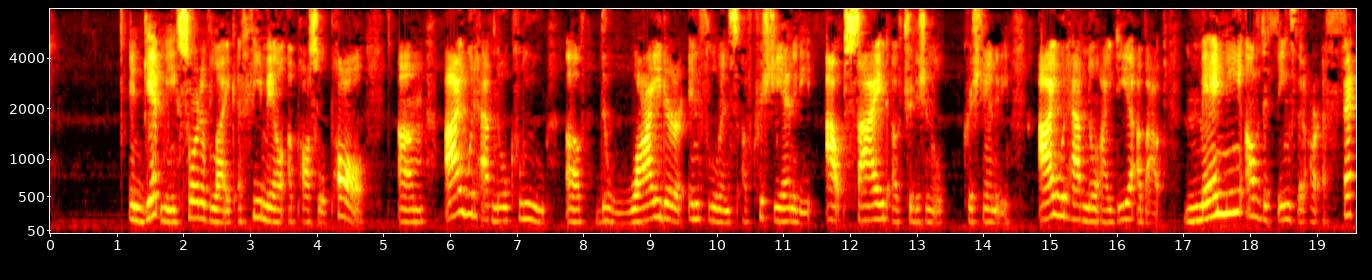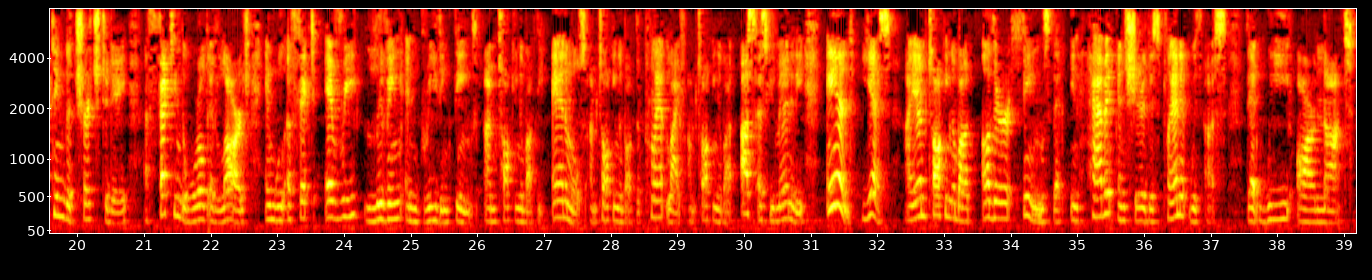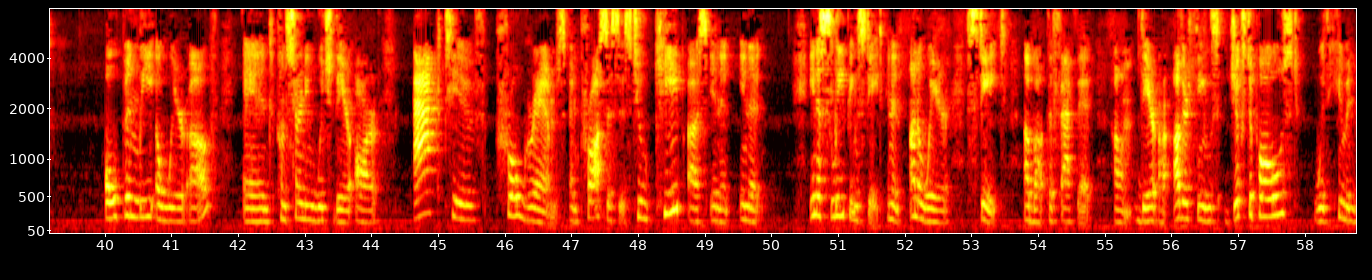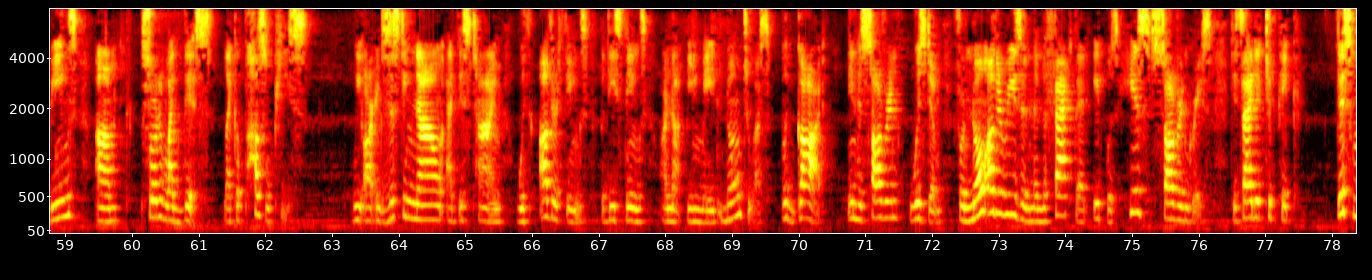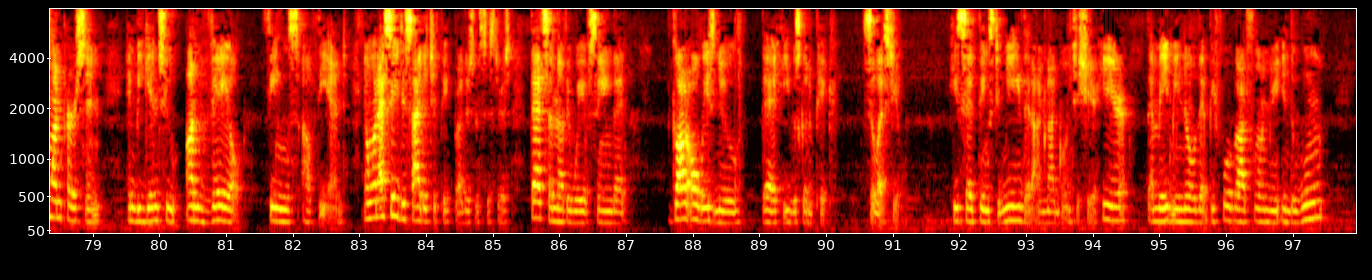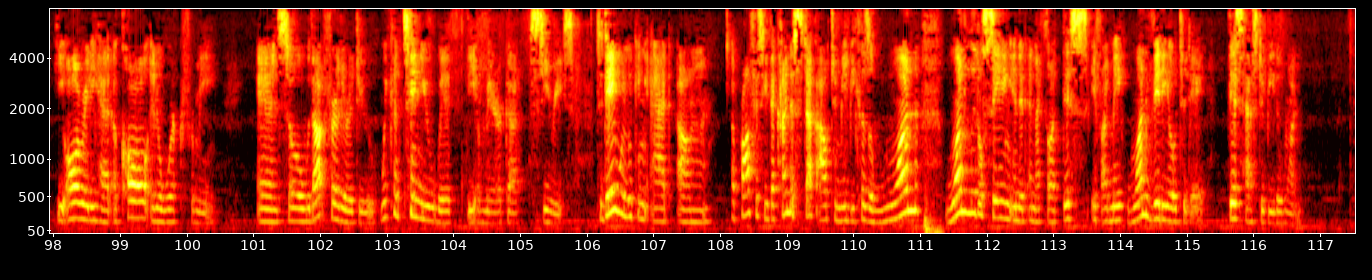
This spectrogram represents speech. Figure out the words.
and get me sort of like a female apostle Paul, um, I would have no clue of the wider influence of Christianity outside of traditional Christianity. I would have no idea about many of the things that are affecting the church today, affecting the world at large, and will affect every living and breathing things. I'm talking about the animals, I'm talking about the plant life, I'm talking about us as humanity. And yes, I am talking about other things that inhabit and share this planet with us that we are not openly aware of and concerning which there are active programs and processes to keep us in a in a in a sleeping state, in an unaware state about the fact that um, there are other things juxtaposed with human beings, um, sort of like this, like a puzzle piece. We are existing now at this time with other things, but these things are not being made known to us. But God in his sovereign wisdom for no other reason than the fact that it was his sovereign grace decided to pick this one person and begin to unveil things of the end. And when I say decided to pick brothers and sisters, that's another way of saying that God always knew that he was going to pick Celestial. He said things to me that I'm not going to share here that made me know that before God formed me in the womb, he already had a call and a work for me And so, without further ado, we continue with the America series. Today, we're looking at um, a prophecy that kind of stuck out to me because of one one little saying in it, and I thought this: if I make one video today, this has to be the one.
